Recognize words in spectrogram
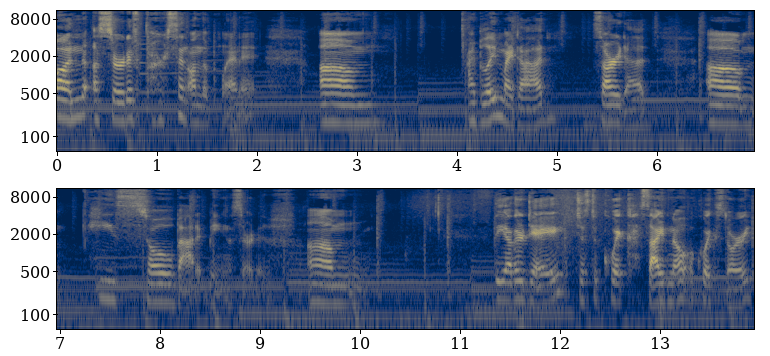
unassertive person on the planet. Um, I blame my dad. Sorry, dad. Um, he's so bad at being assertive. Um, the other day, just a quick side note, a quick story.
